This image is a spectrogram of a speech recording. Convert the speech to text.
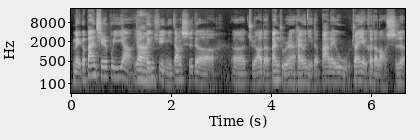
每个班其实不一样，要根据你当时的、嗯、呃主要的班主任，还有你的芭蕾舞专业课的老师，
